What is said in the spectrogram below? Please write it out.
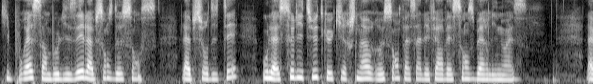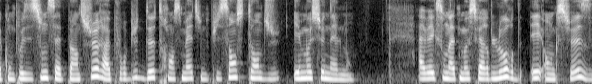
qui pourrait symboliser l'absence de sens, l'absurdité ou la solitude que Kirchner ressent face à l'effervescence berlinoise. La composition de cette peinture a pour but de transmettre une puissance tendue émotionnellement. Avec son atmosphère lourde et anxieuse,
